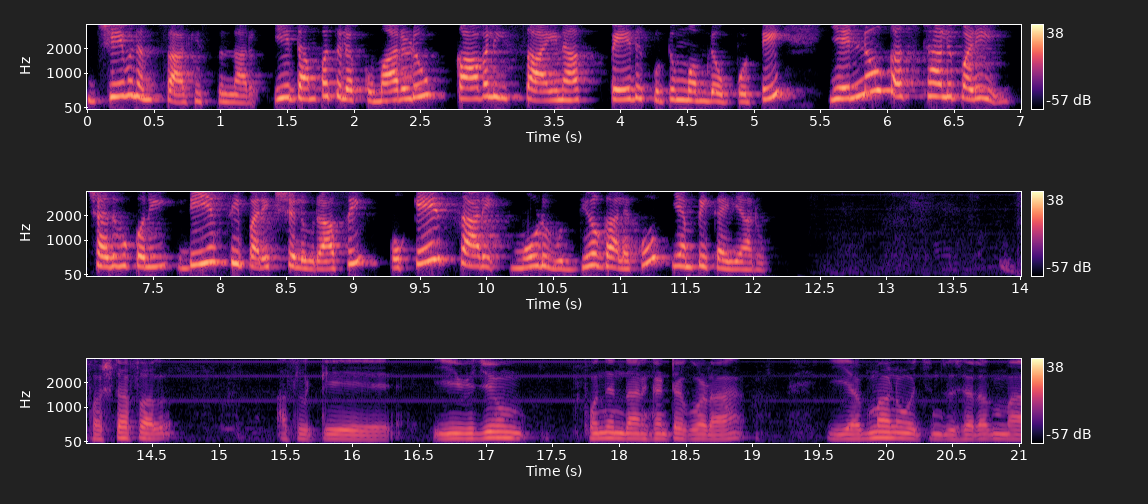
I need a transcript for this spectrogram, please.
జీవనం సాగిస్తున్నారు. ఈ దంపతుల కుమారుడు కావలి సాయినాథ్ పేద కుటుంబంలో పుట్టి ఎన్నో కష్టాలు పడి చదువుకొని డిఎస్సి పరీక్షలు రాసి ఒకేసారి మూడు ఉద్యోగాలకు ఎంపికయ్యారు. ఫస్ట్ ఆఫ్ ఆల్ అసలుకి ఈ విజయం పొందిన దానికంటే కూడా ఈ అభిమానం వచ్చింది చూసారా? మా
